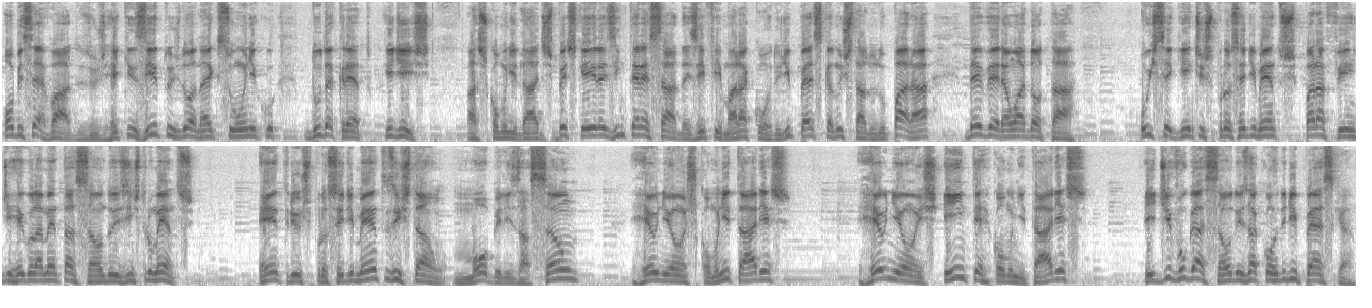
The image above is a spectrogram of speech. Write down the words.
observados os requisitos do anexo único do decreto, que diz: as comunidades pesqueiras interessadas em firmar acordo de pesca no estado do Pará deverão adotar os seguintes procedimentos para fins de regulamentação dos instrumentos. Entre os procedimentos estão mobilização, reuniões comunitárias, reuniões intercomunitárias e divulgação dos acordos de pesca.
